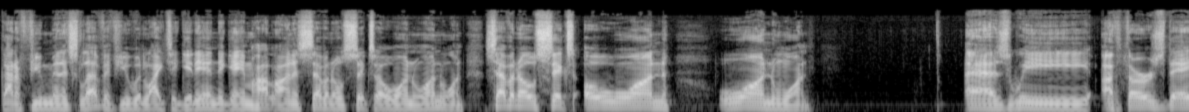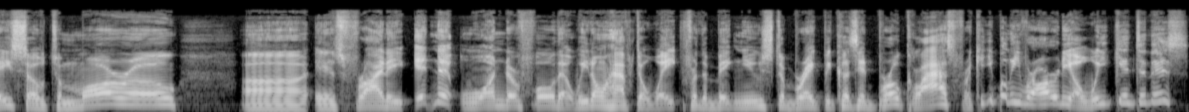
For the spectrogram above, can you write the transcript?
got a few minutes left. If you would like to get in, the game hotline is 706 0111. 706 0111. As we, a Thursday, so tomorrow uh, is Friday. Isn't it wonderful that we don't have to wait for the big news to break because it broke last for? Can you believe we're already a week into this?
